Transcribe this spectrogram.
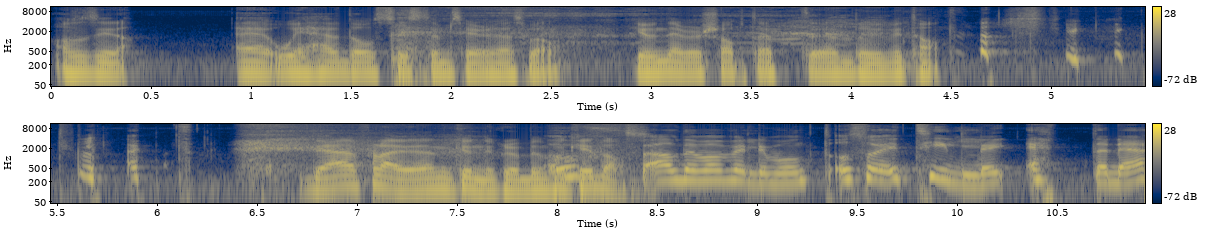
Og så sier han uh, We have those systems here as well. You've never shopped at uh, Louis Vuitton. Sjukt flaut. Det er flauere enn kundeklubben på Kid, altså. ja, det var veldig vondt. Og så i tillegg, etter det,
